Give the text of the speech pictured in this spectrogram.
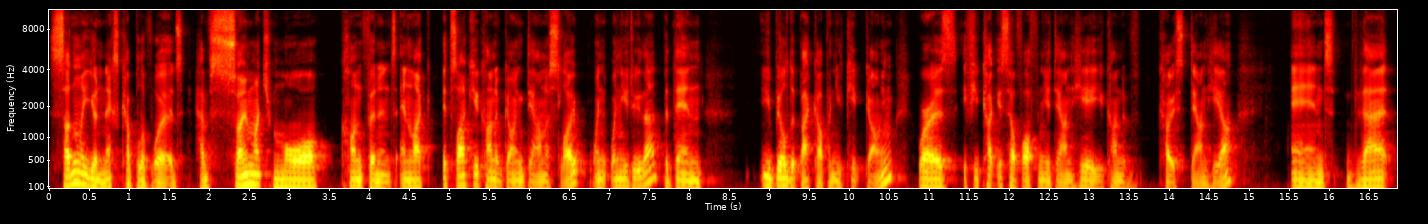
suddenly your next couple of words have so much more confidence and like it's like you're kind of going down a slope when when you do that but then you build it back up and you keep going. Whereas if you cut yourself off and you're down here, you kind of coast down here. And that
